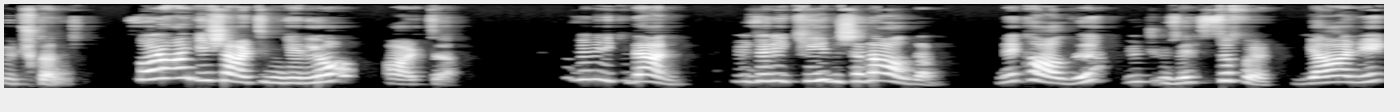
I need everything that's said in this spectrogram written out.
3 kalır. Sonra hangi işaretim geliyor? Artı. Üzeri 2'den üzeri 2'yi dışarı aldım. Ne kaldı? 3 üzeri 0. Yani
